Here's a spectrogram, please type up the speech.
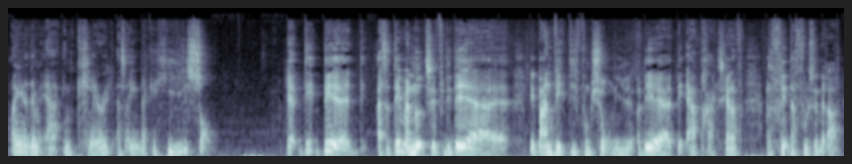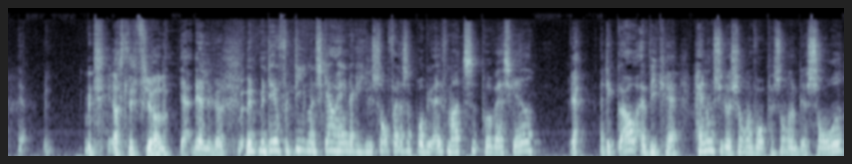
Og en af dem er en cleric, altså en, der kan hele sår. Ja, det, det, er, det, altså det er man nødt til, fordi det er, det er bare en vigtig funktion i det, og det er, det er praktisk. Han er, altså Flint har fuldstændig ret. Ja. Men, men det er også lidt fjollet. Ja, det er lidt fjollet. Men, men det er jo fordi, man skal jo have en, der kan hele sår, for ellers så bruger vi jo alt for meget tid på at være skadet. Ja. At det gør jo, at vi kan have nogle situationer, hvor personerne bliver såret.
